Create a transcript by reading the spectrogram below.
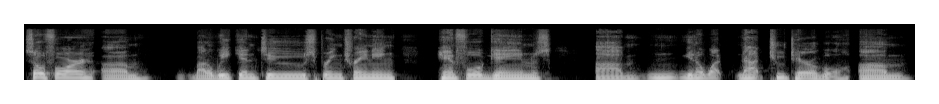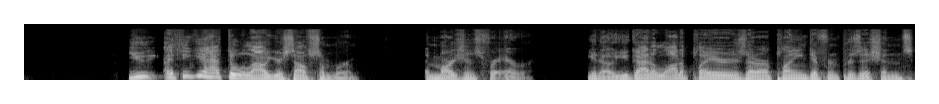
so far, um, about a week into spring training, handful of games. Um, you know what? Not too terrible. Um, you, I think you have to allow yourself some room and margins for error. You know, you got a lot of players that are playing different positions.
